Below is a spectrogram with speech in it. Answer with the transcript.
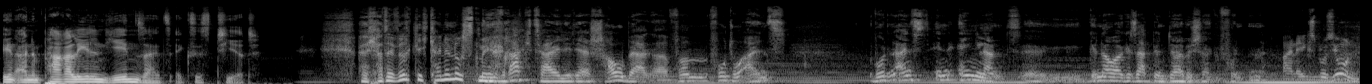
in einem parallelen Jenseits existiert. Ich hatte wirklich keine Lust mehr. Die Wrackteile der Schauberger vom Foto 1 wurden einst in England, äh, genauer gesagt in Derbyshire, gefunden. Eine Explosion.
